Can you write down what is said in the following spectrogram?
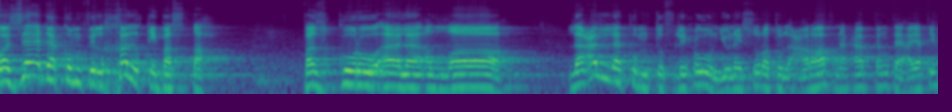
วะซาดกุมฟิลขลกิบัสตะฟัสกุรูอาลาอัลลอฮ์ละอัลลกุมตุฟลิฮูนอยู่ในสุรทูลอาราฟนะครับตั้งแต่อายะที่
